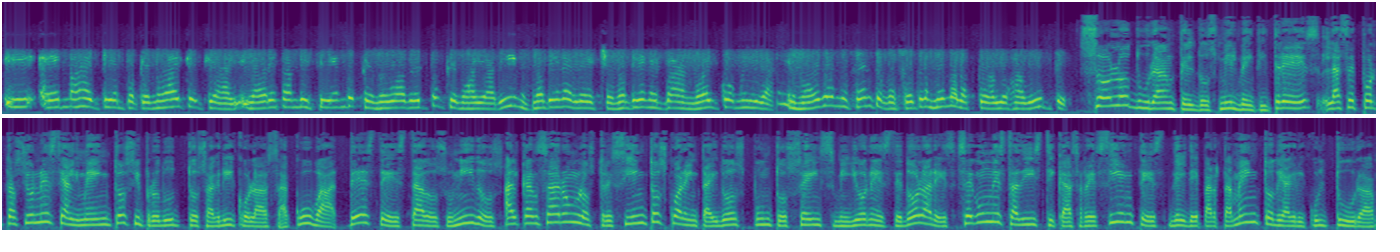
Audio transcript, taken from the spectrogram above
Y es más el tiempo que no hay que que hay. Y ahora están diciendo que no va a haber porque no hay harina, no tiene leche, no tiene pan, no hay comida. Y no es inocente, nosotros mismos los, los adultos. Solo durante el 2023, las exportaciones de alimentos y productos agrícolas a Cuba desde Estados Unidos alcanzaron los 342.6 millones de dólares, según estadísticas recientes del Departamento de Agricultura.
